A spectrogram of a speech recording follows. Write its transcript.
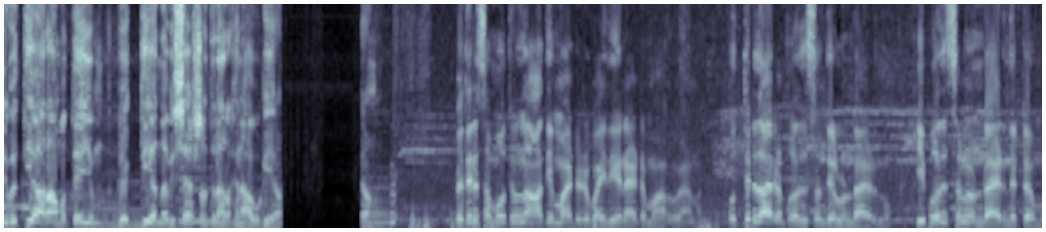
ഇരുപത്തിയാറാമത്തെയും വ്യക്തി എന്ന വിശേഷണത്തിന് അർഹനാവുകയാണ്. ബദിര സമൂഹത്തിൽ നിന്ന് ആദ്യമായിട്ടൊരു വൈദികനായിട്ട് മാറുകയാണ്. ഒത്തിരി ധാരാളം പ്രതിസന്ധികൾ ഉണ്ടായിരുന്നു. ഈ പ്രതിസന്ധികൾ ഉണ്ടായിരുന്നിട്ടും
